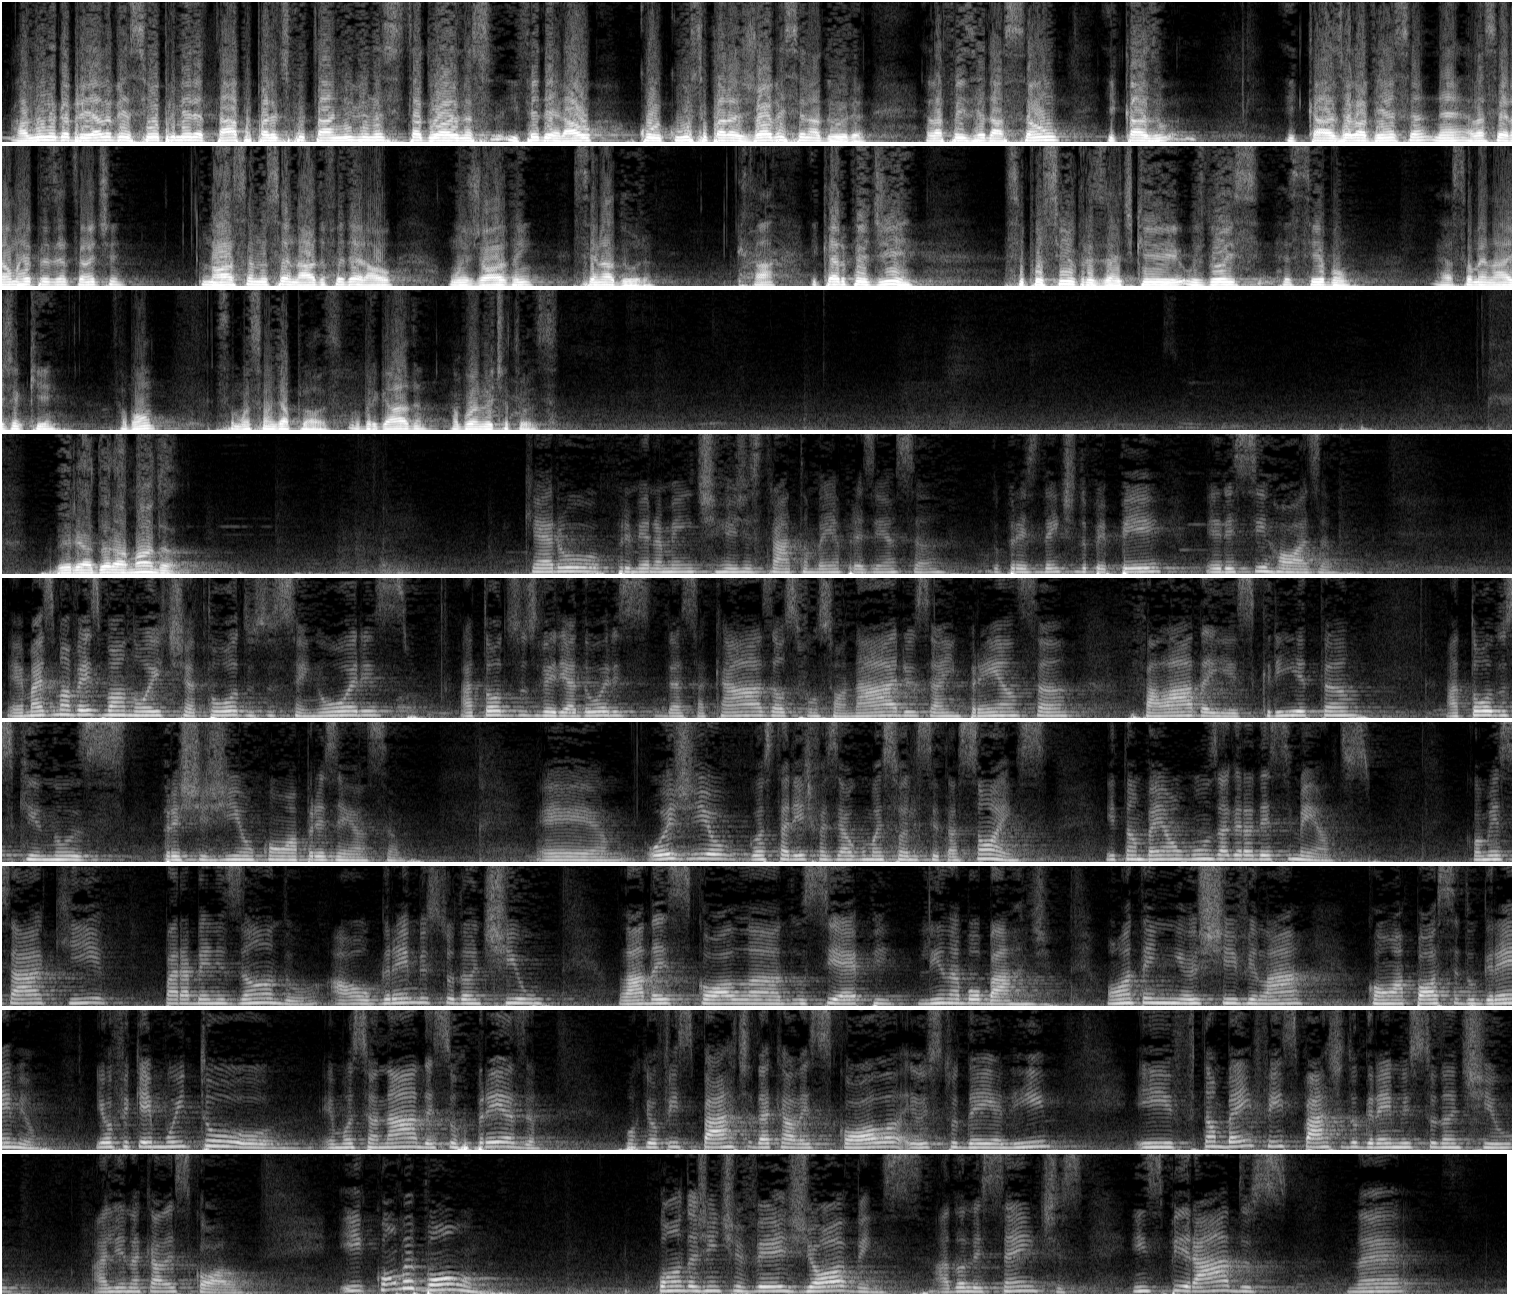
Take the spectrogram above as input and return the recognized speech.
A aluna Gabriela venceu a primeira etapa para disputar a nível estadual e federal o concurso para jovem senadora. Ela fez redação e caso, E caso ela vença, né, ela será uma representante nossa no Senado Federal, uma jovem senadora. Tá? E quero pedir, se possível, presidente, que os dois recebam essa homenagem aqui, tá bom? Essa moção de aplauso. Obrigado, uma boa noite a todos. Vereadora Amanda. Quero, primeiramente, registrar também a presença do presidente do PP, Ereci Rosa. É, mais uma vez, boa noite a todos os senhores, a todos os vereadores dessa casa, aos funcionários, à imprensa, falada e escrita, a todos que nos prestigiam com a presença. É, hoje eu gostaria de fazer algumas solicitações e também alguns agradecimentos. Começar aqui parabenizando ao Grêmio Estudantil lá da escola do CIEP Lina Bobardi. Ontem eu estive lá com a posse do Grêmio e eu fiquei muito emocionada e surpresa porque eu fiz parte daquela escola, eu estudei ali e também fiz parte do Grêmio Estudantil ali naquela escola. E como é bom quando a gente vê jovens, adolescentes, inspirados né,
